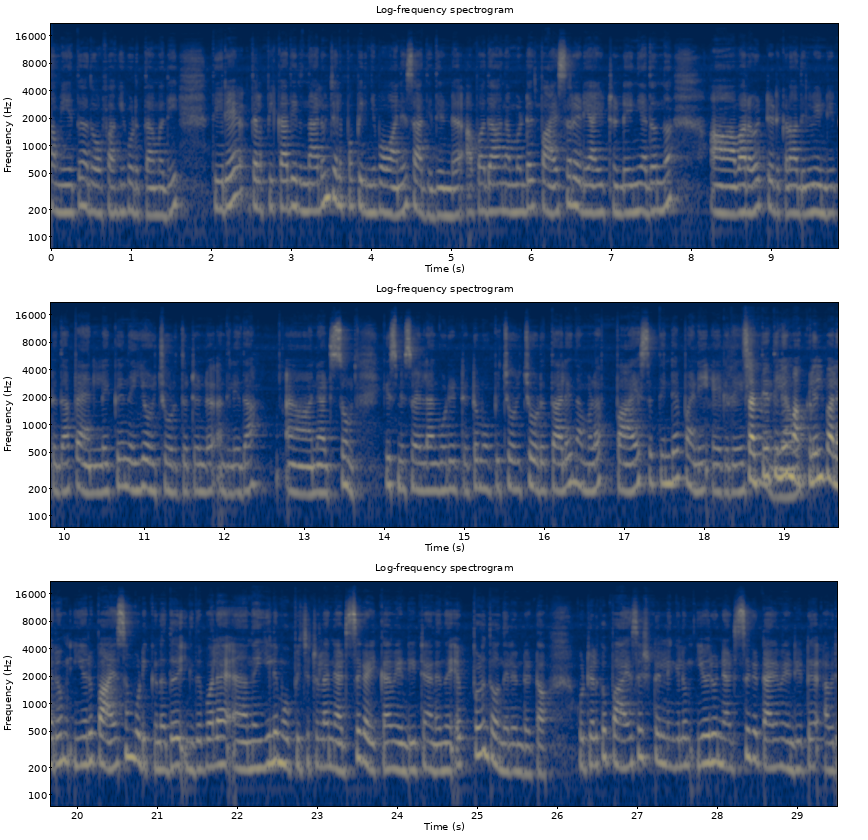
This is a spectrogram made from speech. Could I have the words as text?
സമയത്ത് അത് ഓഫാക്കി കൊടുത്താൽ മതി. തീരെ തിളപ്പിക്കാതെ ഇരുന്നാലും ചിലപ്പോൾ പിരിഞ്ഞു പോകാനും സാധ്യതയുണ്ട്. അപ്പോൾ അതാ നമ്മുടെ പായസം റെഡി ആയിട്ടുണ്ട്. ഇനി അതൊന്ന് വറവിട്ടെടുക്കണം. അതിന് വേണ്ടിയിട്ട് ഇതാ പാനിലേക്ക് നെയ്യ് ഒഴിച്ചു കൊടുത്തിട്ടുണ്ട്. അതിലിതാ നട്ട്സും കിസ്മിസും എല്ലാം കൂടി ഇട്ടിട്ട് മുപ്പിച്ചൊഴിച്ചു കൊടുത്താൽ നമ്മൾ പായസത്തിന്റെ പണി ഏകദേശം സത്യത്തിൽ മക്കളിൽ പലരും ഈ ഒരു പായസം കുടിക്കുന്നത് ഇതുപോലെ നെയ്യിൽ മുപ്പിച്ചിട്ടുള്ള നട്ട്സ് കഴിക്കാൻ വേണ്ടിയിട്ടാണെന്ന് എപ്പോഴും തോന്നലുണ്ട് കേട്ടോ. കുട്ടികൾക്ക് പായസം ഇഷ്ടമില്ലെങ്കിലും ഈ ഒരു നട്ട്സ് കിട്ടാൻ വേണ്ടിയിട്ട് അവർ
